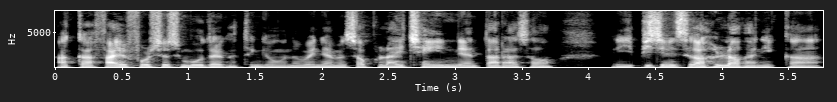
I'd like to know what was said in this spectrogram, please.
아까 Five Forces 모델 같은 경우는 왜냐하면 supply chain에 따라서 이 비즈니스가 흘러가니까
